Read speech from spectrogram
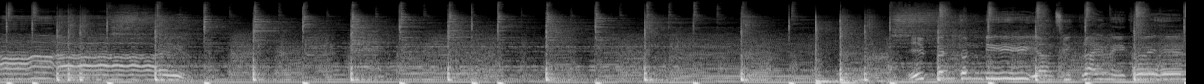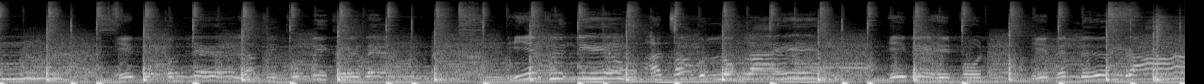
ายที่เป็นคนดีอย่างที่ใครไม่เคยเห็นที่เป็นคนเลวอย่างที่คุณไม่เคยเป็น เพียงคืนเดียวอาจทำคุณลงไหลที่มีเหตุผลที่เป็นเรื่องร้าย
